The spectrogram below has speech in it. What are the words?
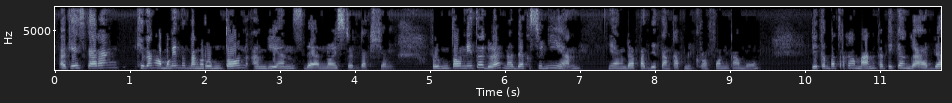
Oke, sekarang kita ngomongin tentang room tone, ambience, dan noise reduction. Room tone itu adalah nada kesunyian yang dapat ditangkap mikrofon kamu di tempat rekaman ketika nggak ada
